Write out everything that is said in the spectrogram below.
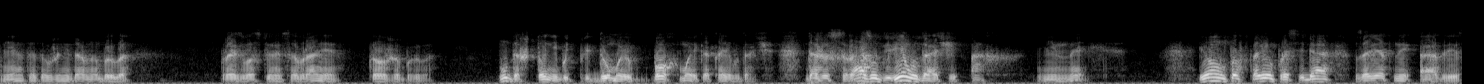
Нет, это уже недавно было. Производственное собрание тоже было. Ну да что-нибудь придумаю, бог мой, какая удача. Даже сразу две удачи. Ах, Нинель. И он повторил про себя заветный адрес.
